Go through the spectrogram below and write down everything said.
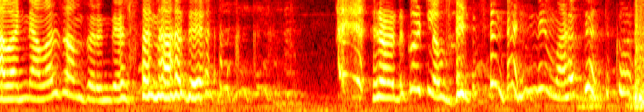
అవన్నీ అవల్ సంసారం తెలుసా నాదే? రెండు కోట్ల పడిసాను అన్ని మన పెట్టుకోను.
